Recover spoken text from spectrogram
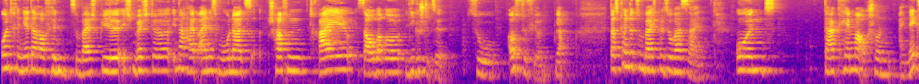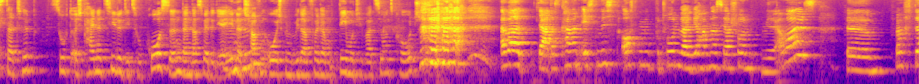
und trainiert darauf hin. Zum Beispiel, ich möchte innerhalb eines Monats schaffen, drei saubere Liegestütze zu, auszuführen. Ja, das könnte zum Beispiel sowas sein. Und da käme auch schon ein nächster Tipp sucht euch keine Ziele, die zu groß sind, denn das werdet ihr mhm. eh nicht mhm. schaffen. Oh, ich bin wieder voll der Demotivationscoach. Aber ja, das kann man echt nicht oft genug betonen, weil wir haben das ja schon mehrmals, ähm, öfter.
